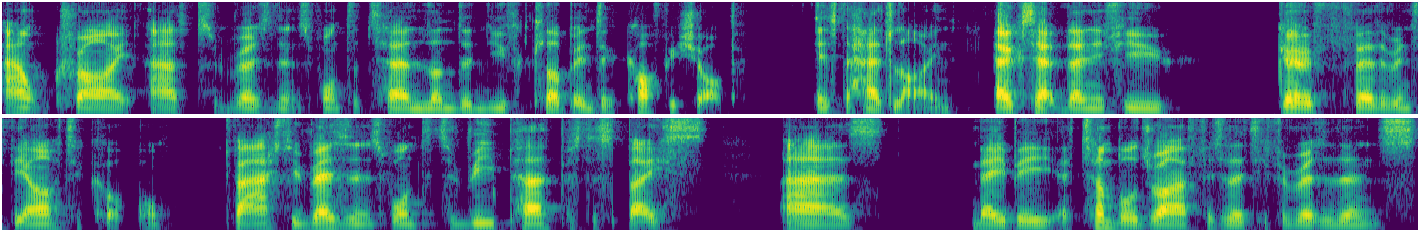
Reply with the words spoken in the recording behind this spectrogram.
outcry as residents want to turn London Youth Club into a coffee shop is the headline. Except then if you go further into the article, but actually residents wanted to repurpose the space as maybe a tumble dryer facility for residents,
